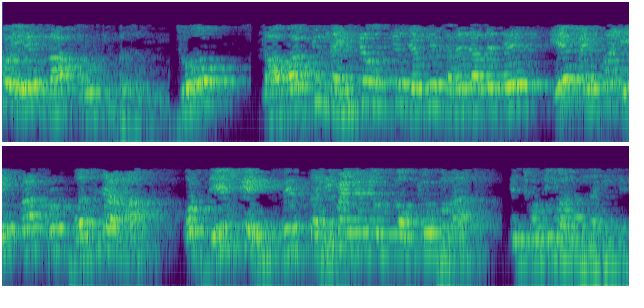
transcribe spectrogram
को एक लाख करोड़ की बचत हुई। जो लाभार्थी नहीं थे उसके जेब में चले जाते थे ये पैसा एक लाख करोड़ बच जाना और देश के हित में सही मायने में उसका उपयोग होना ये छोटी बात नहीं है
